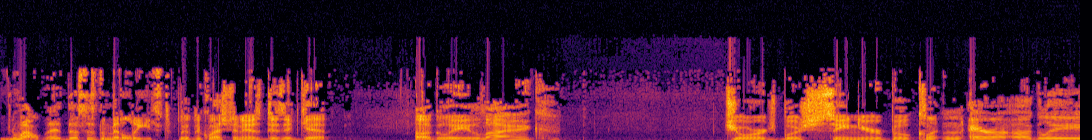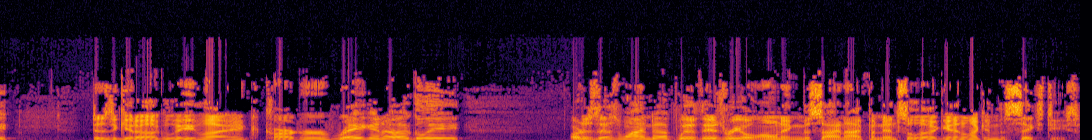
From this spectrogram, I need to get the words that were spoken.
Well, uh, this is the Middle East. The, the question is, does it get ugly like George Bush Senior, Bill Clinton era ugly? Does it get ugly like Carter Reagan ugly? Or does this wind up with Israel owning the Sinai Peninsula again like in the 60s?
